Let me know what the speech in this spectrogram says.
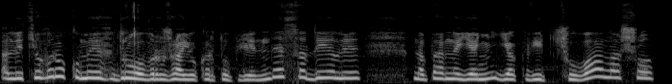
Але цього року ми другого врожаю картоплі не садили. Напевно, я як відчувала, що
